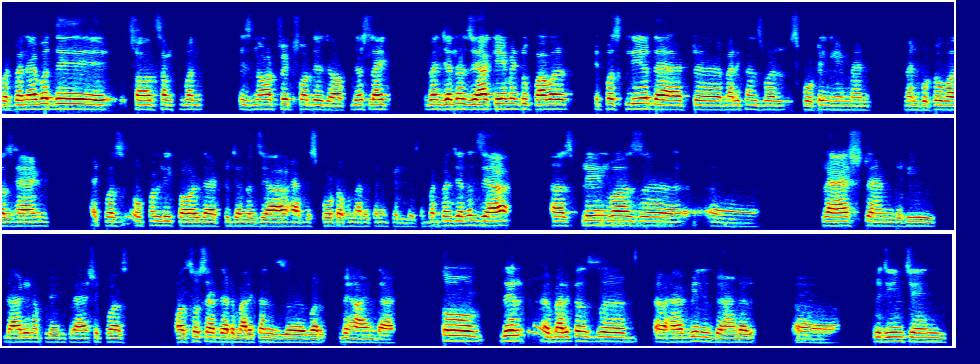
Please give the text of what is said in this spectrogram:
But whenever they saw someone is not fit for their job, just like when General Zia came into power, it was clear that uh, Americans were supporting him. And when Bhutto was hanged, it was openly called that General Zia had the support of American imperialism. But when General Zia's uh, plane was uh, uh, crashed and he died in a plane crash, it was also said that Americans uh, were behind that. So there, Americans uh, have been in behind a regime change.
